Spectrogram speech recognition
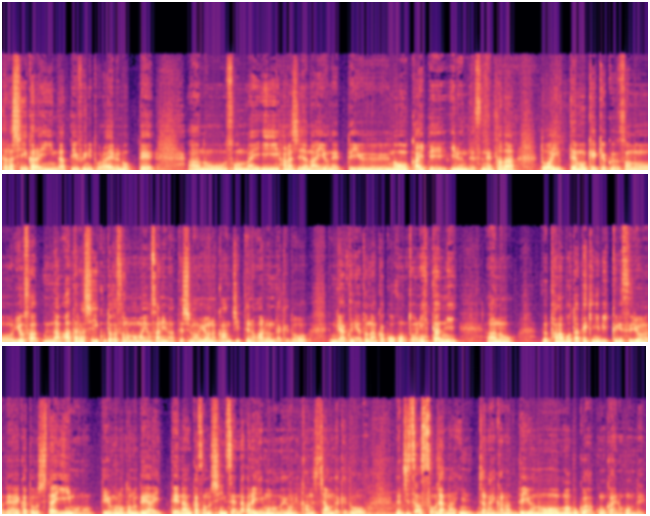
新しいからいいんだっていうふうに捉えるのってあのそんないい話じゃないよねっていうのを書いているんですね。ただとは言っても結局その良さ新しいことがそのまま良さになってしまうような感じっていうのはあるんだけど逆に言うとなんかこう本当に単にあの棚ぼた的にびっくりするような出会い方をしたいいものっていうものとの出会いって、なんかその新鮮だからいいもののように感じちゃうんだけど、実はそうじゃないんじゃないかなっていうのを、まあ、僕は今回の本で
